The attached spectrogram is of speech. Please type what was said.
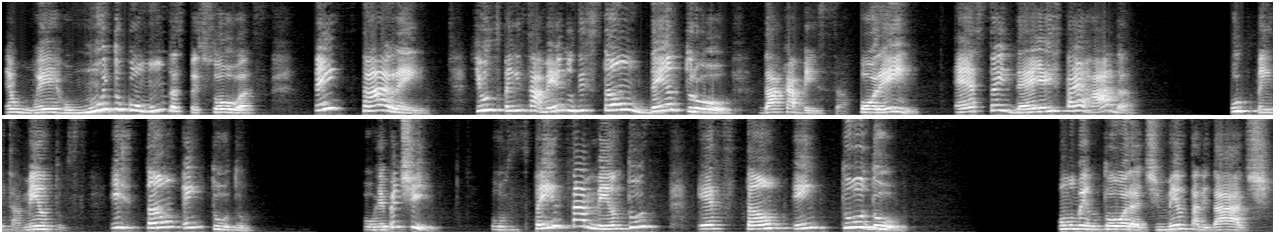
É um erro muito comum das pessoas pensarem que os pensamentos estão dentro da cabeça. Porém, essa ideia está errada. Os pensamentos estão em tudo. Vou repetir. Os pensamentos estão em tudo. Como mentora de mentalidade,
